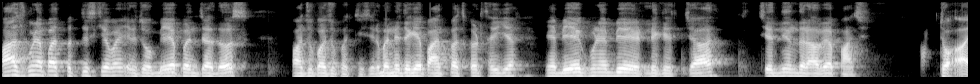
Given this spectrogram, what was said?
પાંચ ગુણ્યા પાંચ પચીસ કહેવાય, એટલે જો બે પંચા દસ, પાંચું પાછું પચીસ. એટલે બંને જગ્યાએ પાંચ પાંચ કટ થઈ ગયા. અહીંયા બે ગુણ્યા બે એટલે કે ચાર. છેદની અંદર આવ્યા પાંચ. તો આ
